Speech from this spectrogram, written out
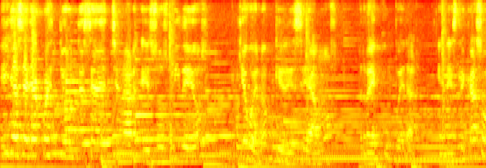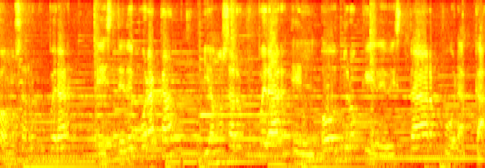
Y ya sería cuestión de seleccionar esos videos que, bueno, que deseamos recuperar. En este caso vamos a recuperar este de por acá y vamos a recuperar el otro que debe estar por acá.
